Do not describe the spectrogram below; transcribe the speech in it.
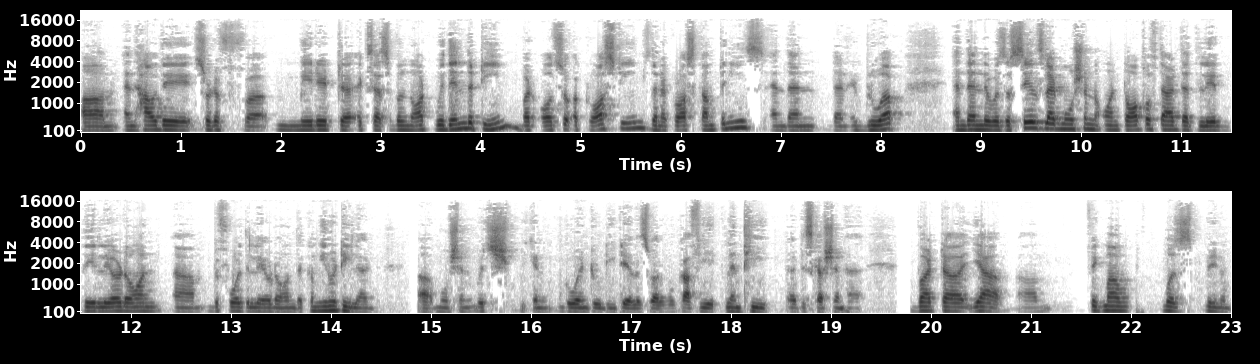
um, and how they sort of uh, made it uh, accessible not within the team but also across teams, then across companies, and then then it blew up. And then there was a sales led motion on top of that that they, they layered on um, before they layered on the community led uh, motion, which we can go into detail as well. वो काफी lengthy uh, discussion है. But uh, yeah, um, Figma was you know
